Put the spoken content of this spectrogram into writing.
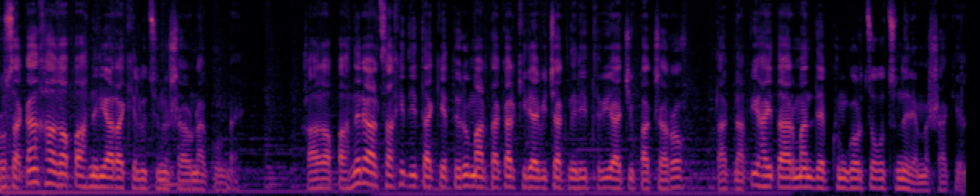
Ռուսական խաղապահների առաքելությունը շարունակվում է։ Խաղապահները Արցախի դիտակետերում արտակարգ իրավիճակների թվի աճի պատճառով տագնապի հայտարարման դեպքում գործողություններ է մշակել։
